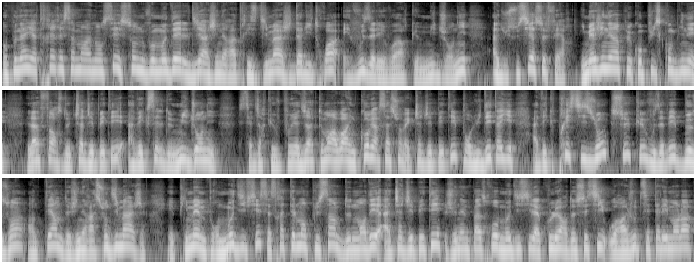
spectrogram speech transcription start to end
OpenAI a très récemment annoncé son nouveau modèle d'IA génératrice d'images DALI 3 et vous allez voir que Midjourney a du souci à se faire. Imaginez un peu qu'on puisse combiner la force de ChatGPT avec celle de Midjourney, c'est-à-dire que vous pourriez directement avoir une conversation avec ChatGPT pour lui détailler avec précision ce que vous avez besoin en termes de génération d'images. Et puis même pour modifier, ça serait tellement plus simple de demander à ChatGPT je n'aime pas trop modifier la couleur de ceci ou rajoute cet élément là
